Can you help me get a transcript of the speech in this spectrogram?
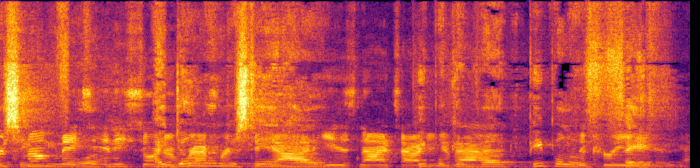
ever seen Trump makes before. any sort I of don't reference to understand God, he is not talking people about can vote. People the of Creator faith, God.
